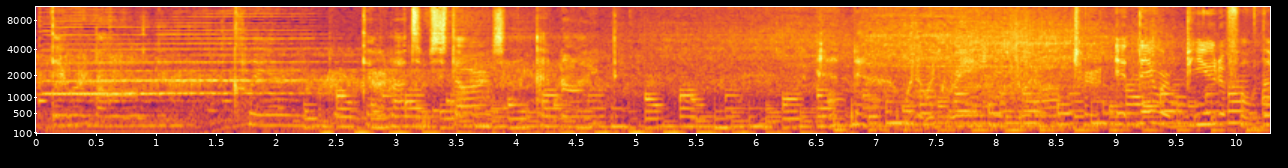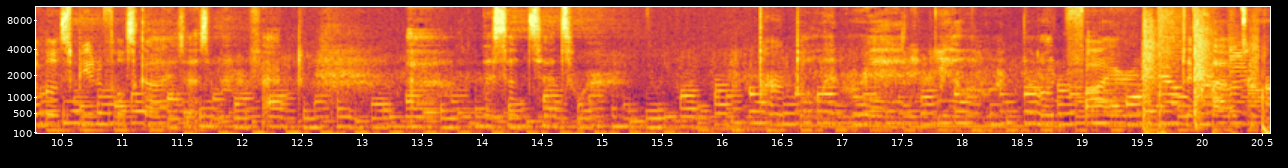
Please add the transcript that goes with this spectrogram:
and they were long and clear. There were lots of stars at night. And uh, when it would rain, it would all turn. It, they were beautiful, the most beautiful skies, as a matter of fact. Uh, the sunsets were purple and red and yellow and on fire, and the clouds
